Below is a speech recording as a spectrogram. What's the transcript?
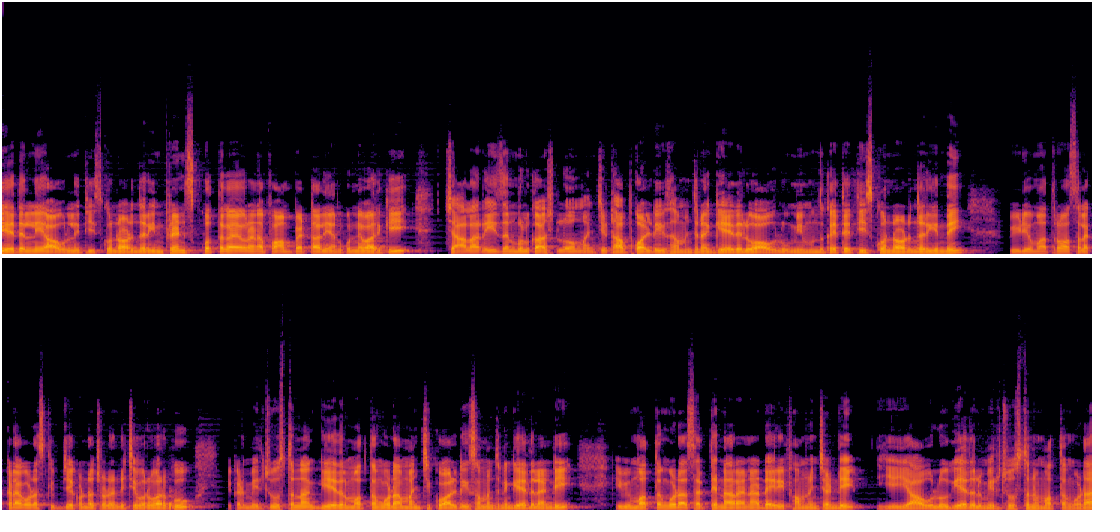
గేదెల్ని ఆవుల్ని తీసుకొని రావడం జరిగింది. ఫ్రెండ్స్ కొత్తగా ఎవరైనా ఫామ్ పెట్టాలి అనుకునే వారికి చాలా రీజనబుల్ కాస్ట్లో మంచి టాప్ క్వాలిటీకి సంబంధించిన గేదెలు ఆవులు మీ ముందుకైతే తీసుకొని రావడం జరిగింది. వీడియో మాత్రం అసలు ఎక్కడా కూడా స్కిప్ చేయకుండా చూడండి చివరి వరకు. ఇక్కడ మీరు చూస్తున్న గేదెలు మొత్తం కూడా మంచి క్వాలిటీకి సంబంధించిన గేదెలండి. ఇవి మొత్తం కూడా సత్యనారాయణ డైరీ ఫామ్ నుంచి అండి ఈ ఆవులు గేదెలు మీరు చూస్తున్న మొత్తం కూడా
